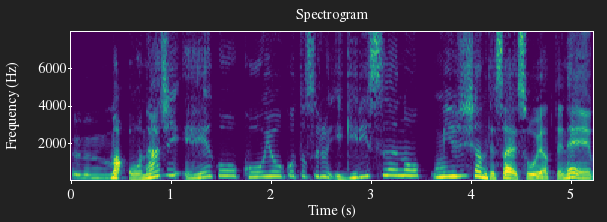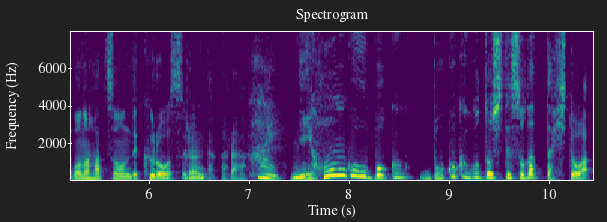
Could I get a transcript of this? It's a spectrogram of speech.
うんまあ、同じ英語を公用語とするイギリスのミュージシャンでさえそうやってね英語の発音で苦労するんだからはい。日本語を母国母国語として育った人は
